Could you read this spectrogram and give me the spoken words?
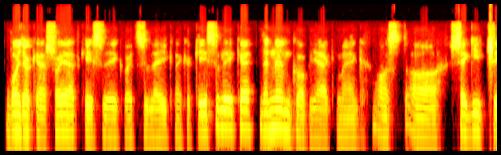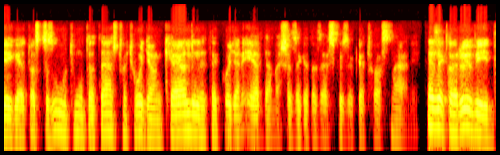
vagy akár saját készülék, vagy szüleiknek a készüléke, de nem kapják meg azt a segítséget, azt az útmutatást, hogy hogyan kell, illetve hogyan érdemes ezeket az eszközöket használni. Ezek a rövid,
